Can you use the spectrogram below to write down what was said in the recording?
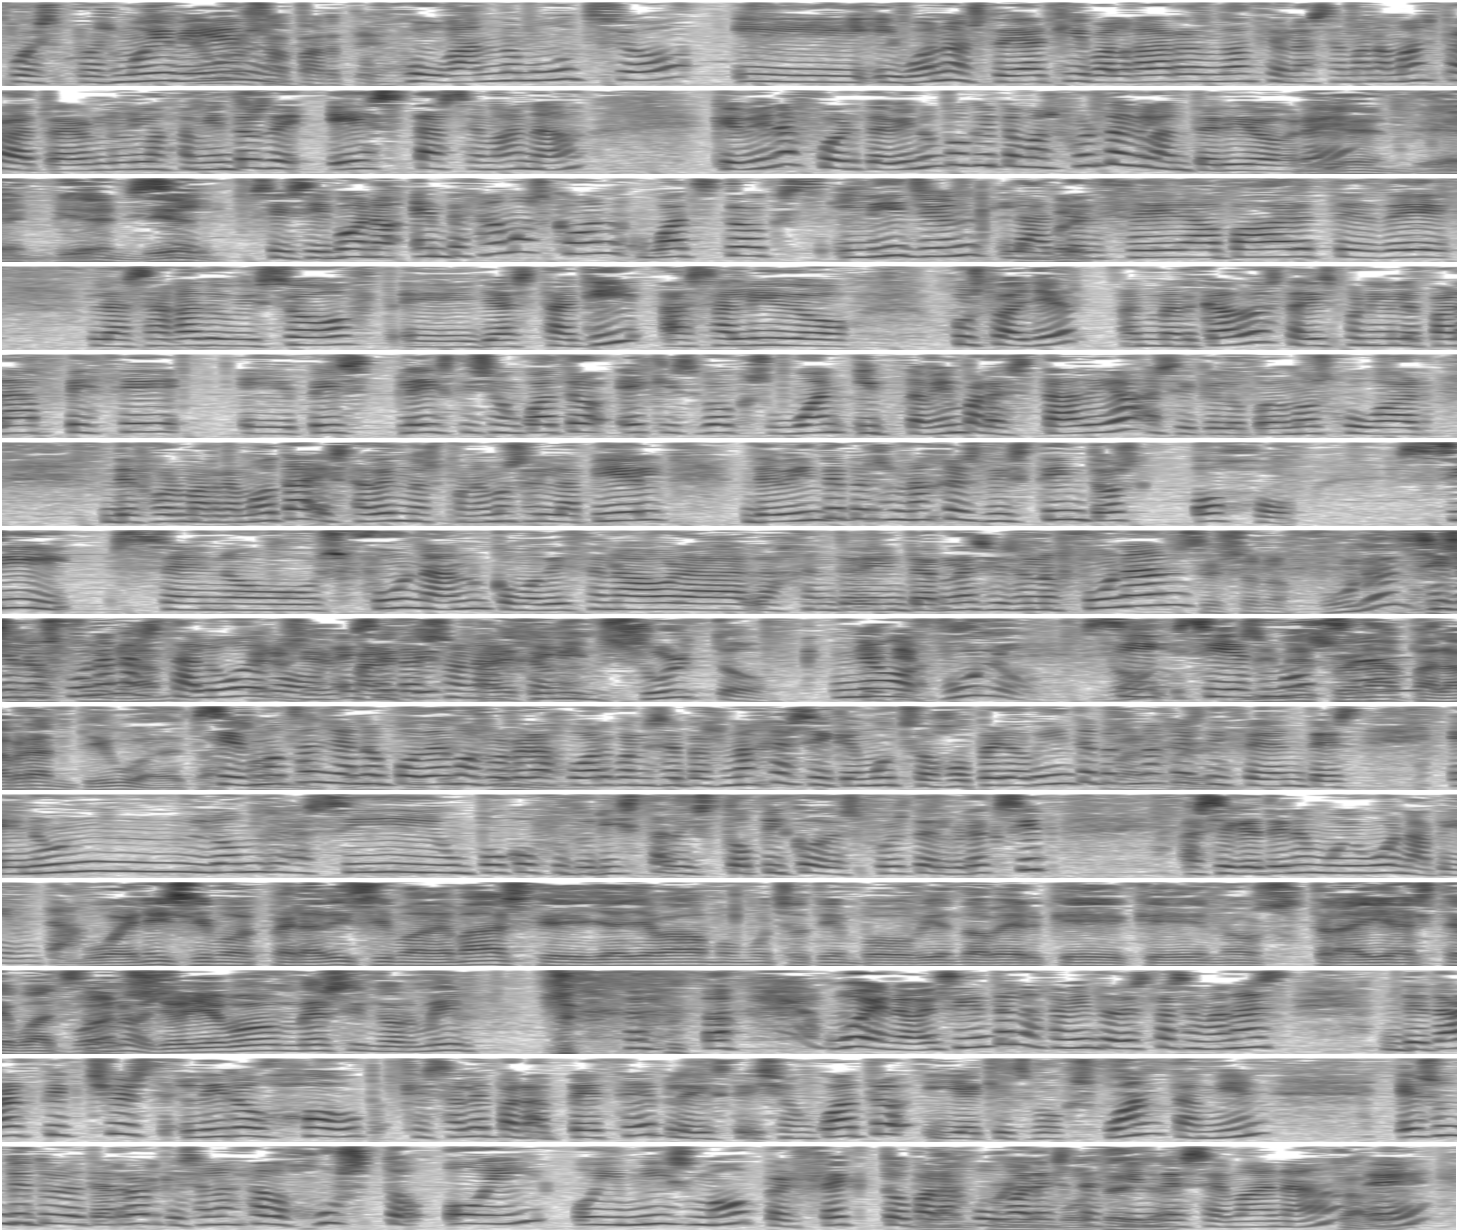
Pues, pues muy bien, aparte. jugando mucho y, y bueno, estoy aquí, valga la redundancia, una semana más para traer los lanzamientos de esta semana, que viene fuerte, viene un poquito más fuerte que la anterior, ¿eh? Bien, bien, bien, bien. Sí, sí, sí. Bueno, empezamos con Watch Dogs Legion, la Hombre. tercera parte de la saga de Ubisoft. eh, ya está aquí, ha salido justo ayer al mercado, está disponible para PC, eh, PlayStation 4, Xbox One y también para Stadia, así que lo podemos jugar de forma remota. Esta vez nos ponemos en la piel de 20 personajes distintos. Ojo, si se nos funan, como dicen ahora la gente de internet, si se nos funan, ¿Se se nos funan? si se nos funan hasta luego si ese parece, personaje. parece un insulto. No, Que te funo. si, si es me suena a palabra antigua de si es. Mozart ya no podemos volver a jugar con ese personaje, así que mucho ojo. Pero 20 personajes diferentes en un Londres así un poco futurista, distópico después del Brexit, así que tiene muy buena pinta. Buenísimo, esperadísimo además, que ya llevábamos mucho tiempo viendo a ver qué, qué nos traía este WhatsApp. Bueno, yo llevo un mes sin dormir. bueno, el siguiente lanzamiento de esta semana es The Dark Pictures es Little Hope, que sale para PC, PlayStation 4 y Xbox One también. Es un título de terror que se ha lanzado justo hoy, hoy mismo, perfecto para Blanco jugar este botella. fin de semana. Claro. ¿eh?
